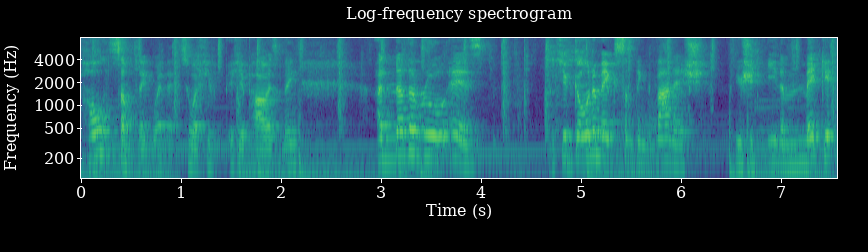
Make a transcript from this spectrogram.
hold something with it. So if, you, if you're palming something, another rule is if you're going to make something vanish, you should either make it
